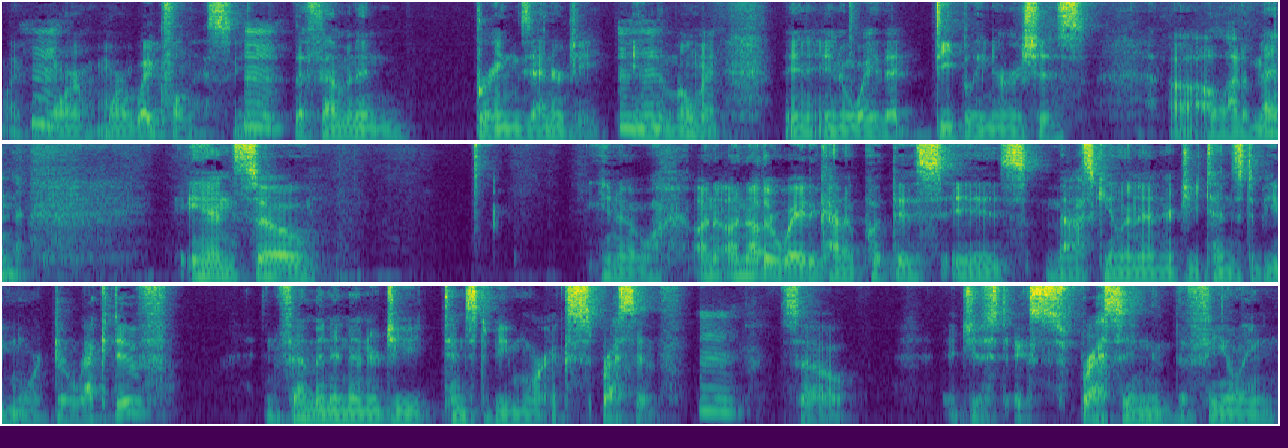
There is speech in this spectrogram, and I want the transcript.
like hmm. more more wakefulness. You know? Hmm. The feminine brings energy in mm-hmm. the moment in, in a way that deeply nourishes uh, a lot of men. And so, you know, an, another way to kind of put this is masculine energy tends to be more directive, and feminine energy tends to be more expressive. So, it just expressing the feeling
